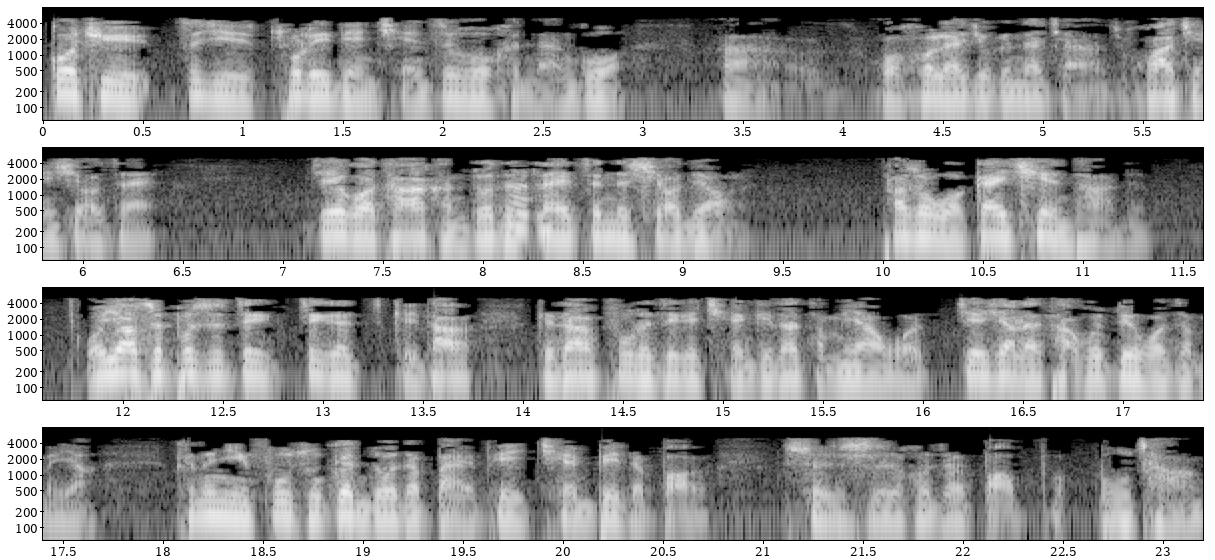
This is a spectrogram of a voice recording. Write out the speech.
过去自己出了一点钱之后很难过啊，我后来就跟他讲，花钱消灾，结果他很多的灾真的消掉了。他说我该欠他的，我要是不是这这个给他给他付了这个钱，给他怎么样，我接下来他会对我怎么样？可能你付出更多的百倍、千倍的保损失或者保补补偿，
